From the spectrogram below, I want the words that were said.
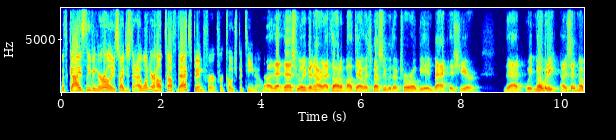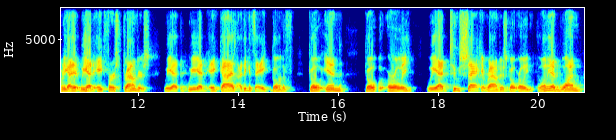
with guys leaving early. So I just I wonder how tough that's been for for Coach Pitino. No, that that's really been hard. I thought about that, especially with Oturu being back this year. That we, nobody, I said nobody got hit. We had eight first rounders. We had we had eight guys. I think it's eight going to go in, go early. We had two second rounders go early. We only had one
